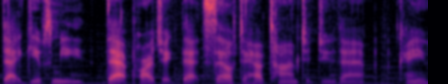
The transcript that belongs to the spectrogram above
that gives me that project that self to have time to do that. Okay,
